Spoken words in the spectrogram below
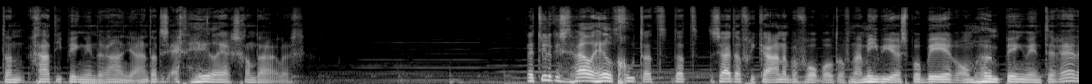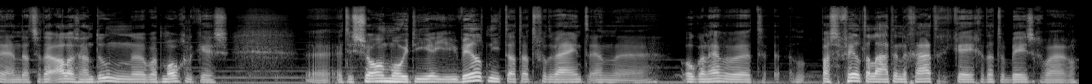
Dan gaat die pinguïn eraan, ja. En dat is echt heel erg schandalig. Natuurlijk is het wel heel goed dat, dat Zuid-Afrikanen bijvoorbeeld of Namibiërs proberen om hun pinguïn te redden. En dat ze daar alles aan doen uh, wat mogelijk is. het is zo'n mooi dier. Je wilt niet dat dat verdwijnt. En ook al hebben we het pas veel te laat in de gaten gekregen dat we bezig waren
